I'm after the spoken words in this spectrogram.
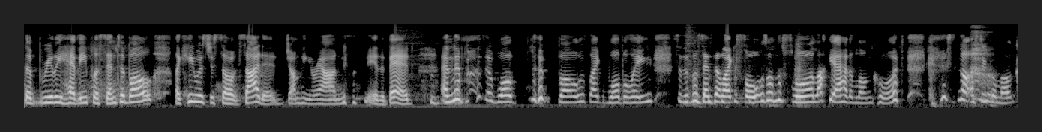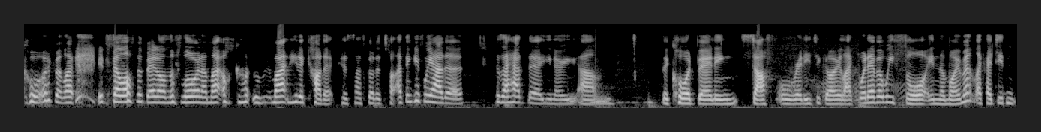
the really heavy placenta bowl. Like he was just so excited, jumping around near the bed, and the the, wob- the bowl's like wobbling, so the placenta like falls on the floor. Lucky I had a long cord. it's not a super long cord, but like it fell off the bed on the floor, and I'm like, oh god, we might need to cut it because I've got a. T- I think if we had a, because I had the you know um the cord burning stuff all ready to go, like whatever we thought in the moment. Like I didn't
